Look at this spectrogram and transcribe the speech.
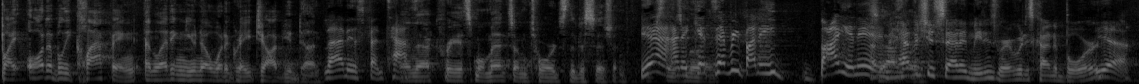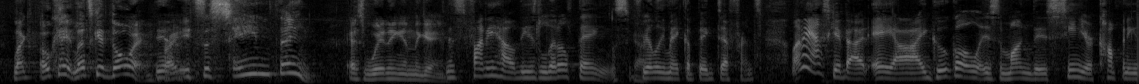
by audibly clapping and letting you know what a great job you've done. That is fantastic. And that creates momentum towards the decision. Yeah, and it gets everybody buying in. I mean, haven't you sat in meetings where everybody's kind of bored? Yeah. Like, okay, let's get going, Yeah. right? It's the same thing as winning in the game. It's funny how these little things Yeah. really make a big difference. Let me ask you about AI. Google is among the senior companies.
